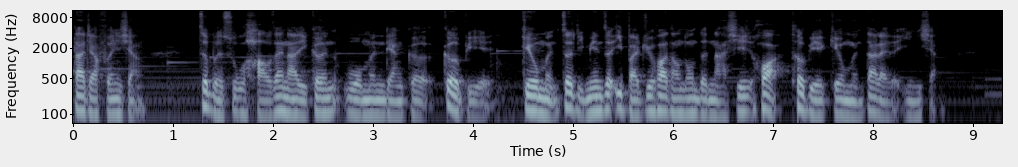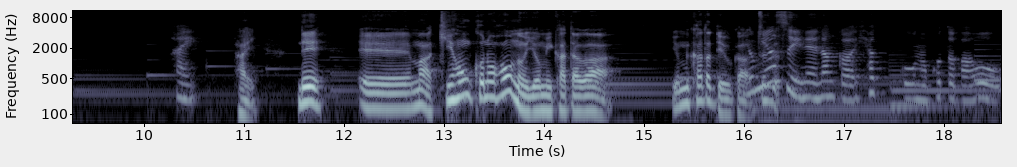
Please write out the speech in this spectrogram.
大家分享 这本书好在哪里，跟我们两个个别给我们这里面这一百句话当中的哪些话特别给我们带来的影响？はい。はい。で、えーまあ基本この本の読み方が読み方というか、読みやすいね、なんか100個の言葉を、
